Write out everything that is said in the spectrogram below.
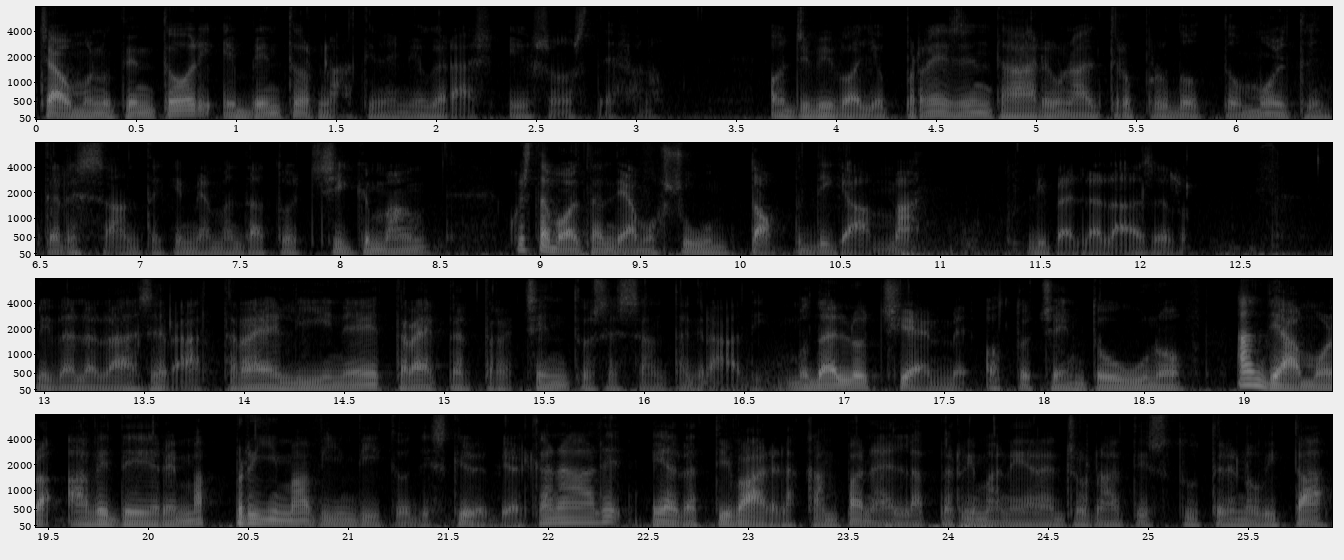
Ciao manutentori e bentornati nel mio garage, io sono Stefano. Oggi vi voglio presentare un altro prodotto molto interessante che mi ha mandato Cigman. Questa volta andiamo su un top di gamma, livella laser. Livella laser a tre linee 3x360 gradi, modello CM801. Andiamola a vedere, ma prima vi invito ad iscrivervi al canale e ad attivare la campanella per rimanere aggiornati su tutte le novità.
